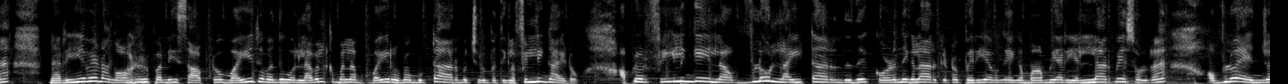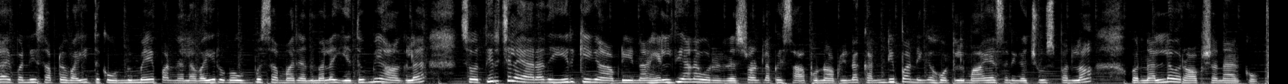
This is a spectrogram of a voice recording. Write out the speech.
நிறையவே நாங்கள் ஆர்டர் பண்ணி சாப்பிட்டோம். வயிறு வந்து ஒரு லெவலுக்கு மேலே நமக்கு வயிறு ரொம்ப முட்டை ஆரம்பிச்சிடும் பார்த்தீங்களா ஃபில்லிங் ஆகிடும் அப்படி ஒரு ஃபீலிங்கே இல்லை. அவ்வளோ லைட்டாக இருந்தது. குழந்தைங்களா இருக்கட்டும் பெரியவங்க எங்கள் மாமியார் எல்லாருமே சொல்கிறேன் அவ்வளோ என்ஜாய் பண்ணி சாப்பிட்ட வயிற்றுக்கு ஒன்றுமே பண்ணலை வயிறு ரொம்ப உப்புச மாதிரி அந்த மாதிரிலாம் எதுவுமே ஆகலை. ஸோ திருச்சியில் யாராவது இருக்கீங்க அப்படின்னா ஹெல்த்தியான ஒரு ரெஸ்டாரண்ட்டில் போய் சாப்பிட்ணும் அப்படின்னா கண்டிப்பாக நீங்கள் ஹோட்டல் மாயாஸை நீங்கள் சூஸ் பண்ணலாம். ஒரு நல்ல ஒரு ஆப்ஷனாக இருக்கும்.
